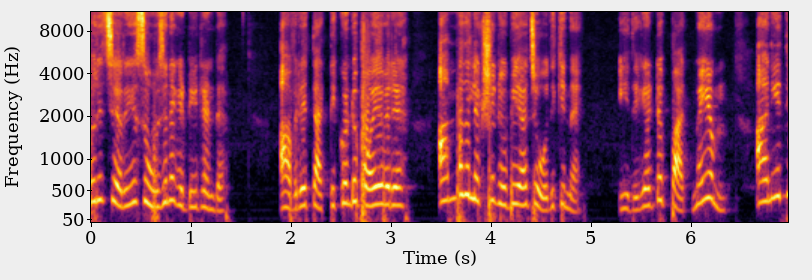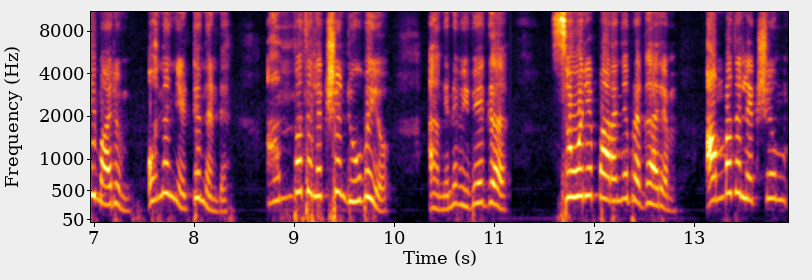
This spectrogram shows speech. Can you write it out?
ഒരു ചെറിയ സൂചന കിട്ടിയിട്ടുണ്ട്. അവരെ തട്ടിക്കൊണ്ടു പോയവര് അമ്പത് ലക്ഷം രൂപയാ ചോദിക്കുന്നത് ഇത് കേട്ട് പത്മയും അനിയത്തിമാരും ഒന്നും ഞെട്ടുന്നുണ്ട്. അമ്പത് ലക്ഷം രൂപയോ? അങ്ങനെ വിവേക് സൂര്യ പറഞ്ഞ പ്രകാരം അമ്പത് ലക്ഷം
